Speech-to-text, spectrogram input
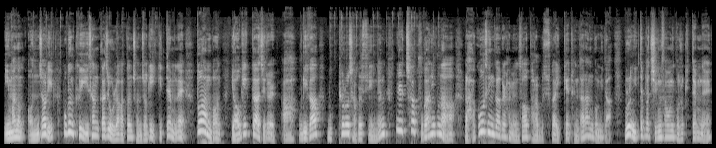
2만원 언저리 혹은 그 이상까지 올라갔던 전적이 있기 때문에 또 한 번 여기까지를 아 우리가 목표로 잡을 수 있는 1차 구간이구나 라고 생각을 하면서 바라볼 수가 있게 된다는 겁니다. 물론 이때보다 지금 상황이 더 좋기 때문에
